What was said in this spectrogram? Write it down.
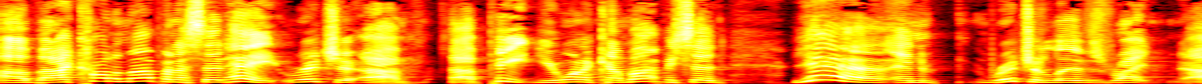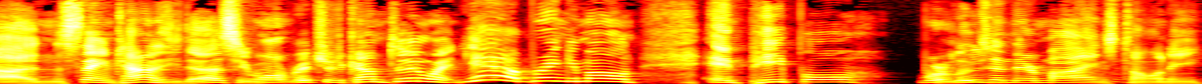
Uh, but I called him up and I said, "Hey, Richard, uh, Pete, you want to come up?" He said. Yeah, and Richard lives right in the same town as he does. So you want Richard to come too? I went, yeah, bring him on. And people were losing their minds, Tony,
